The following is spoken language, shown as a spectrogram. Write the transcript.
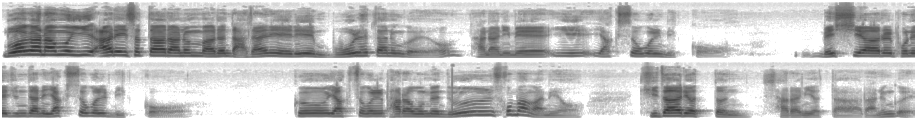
무화과 나무 이 아래 있었다라는 말은 나다니엘이 뭘 했다는 거예요? 하나님의 이 약속을 믿고 메시아를 보내준다는 약속을 믿고 그 약속을 바라보며 늘 소망하며 기다렸던 사람이었다라는 거예요.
